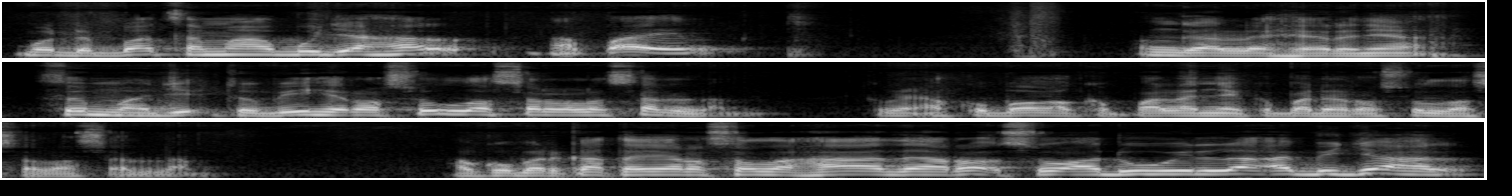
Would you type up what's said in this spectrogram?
Mau debat sama Abu Jahal, ngapain? Penggal lehernya. Thumma ji'tu bihi Rasulullah sallallahu alaihi wasallam. Kemudian aku bawa kepalanya kepada Rasulullah sallallahu alaihi wasallam. Aku berkata, "Ya Rasulullah, hadza ra'su aduwillah Abi Jahal."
